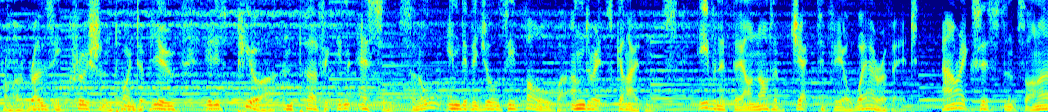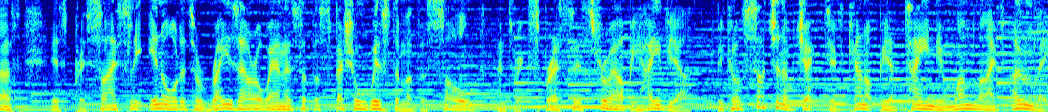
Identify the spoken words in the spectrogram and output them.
From a Rosicrucian point of view, it is pure and perfect in essence, and all individuals evolve under its guidance, even if they are not objectively aware of it. Our existence on earth is precisely in order to raise our awareness of the special wisdom of the soul and to express this through our behaviour. Because such an objective cannot be attained in one life only,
